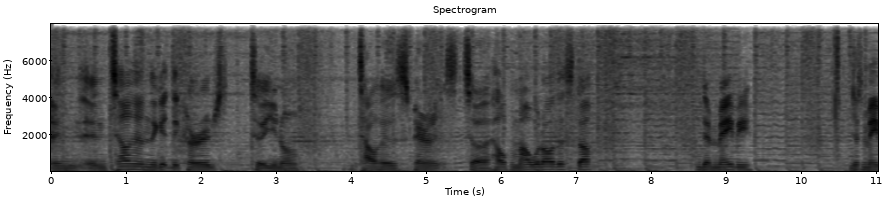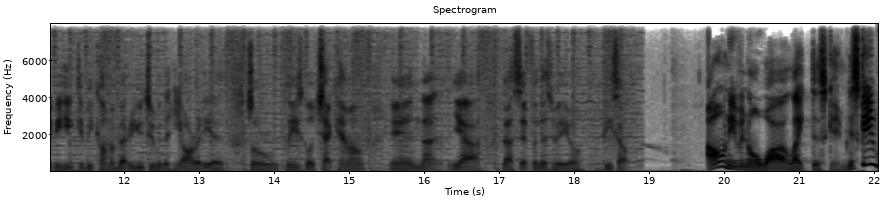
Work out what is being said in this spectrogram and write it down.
and and tell him to get the courage to you know tell his parents to help him out with all this stuff then maybe just maybe he could become a better YouTuber than he already is. So please go check him out. And that, yeah, that's it for this video. Peace out. I don't even know why I like this game. This game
